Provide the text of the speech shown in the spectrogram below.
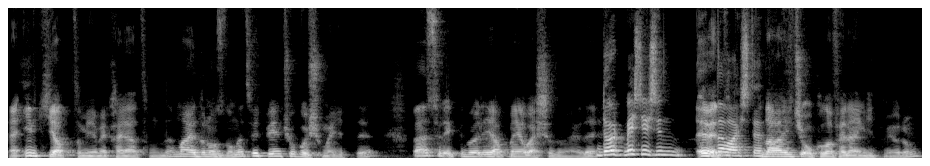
Yani ilk yaptığım yemek hayatımda maydanozlu omlet ve benim çok hoşuma gitti. Ben sürekli böyle yapmaya başladım evde. 4-5 yaşında Evet. başladın. Daha hiç okula falan gitmiyorum.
